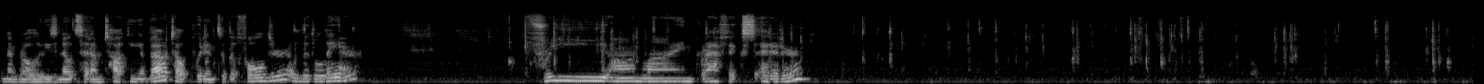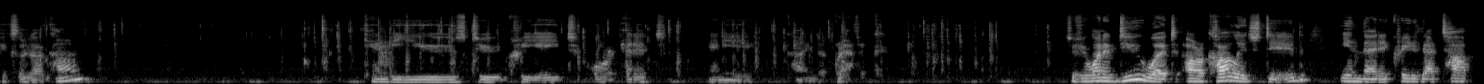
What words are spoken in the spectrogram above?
Remember all of these notes that I'm talking about, I'll put into the folder a little later. Free online graphics editor. Pixlr.com can be used to create or edit any kind of graphic. So if you want to do what our college did, in that it created that top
